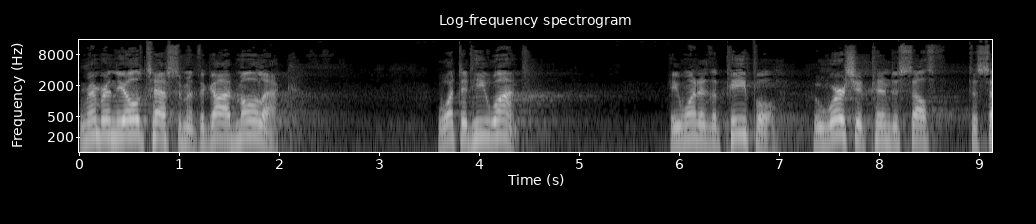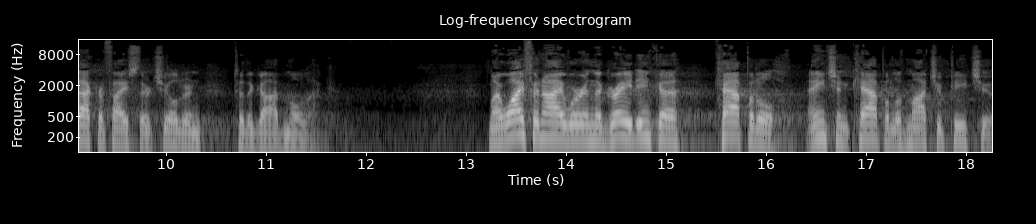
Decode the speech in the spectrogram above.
Remember in the Old Testament, the god Molech. What did he want? He wanted the people who worshiped him to, self, to sacrifice their children to the god Molech. My wife and I were in the great Inca capital, ancient capital of Machu Picchu.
